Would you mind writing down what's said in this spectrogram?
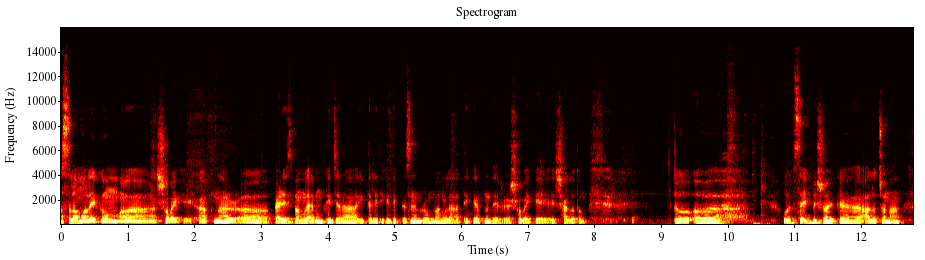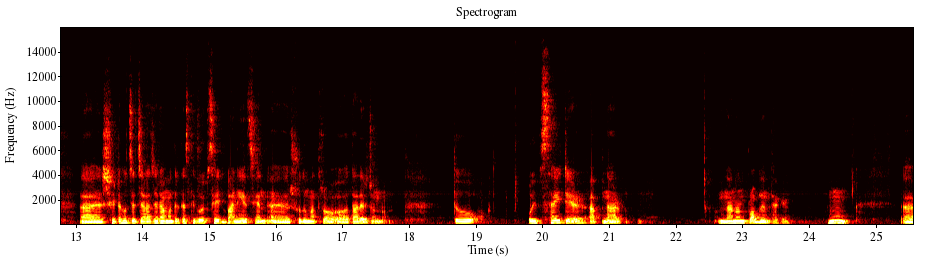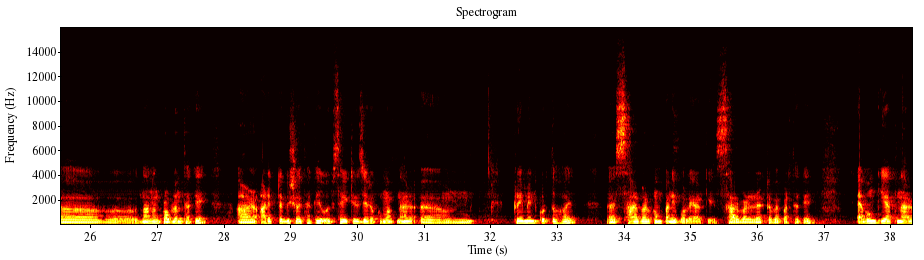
আসসালামু আলাইকুম সবাইকে। আপনার প্যারিস বাংলা এবং কি যারা ইতালি থেকে দেখতেছেন, রোম বাংলা থেকে আপনাদের সবাইকে স্বাগতম। তো ওয়েবসাইট বিষয়ক আলোচনা সেটা হচ্ছে যারা যারা আমাদের কাছ থেকে ওয়েবসাইট বানিয়েছেন শুধুমাত্র তাদের জন্য। তো, ওয়েবসাইটের আপনার নানান প্রবলেম থাকে। হুম? নানান প্রবলেম থাকে। আর আরেকটা বিষয় থাকে ওয়েবসাইটের যেরকম আপনার পেমেন্ট করতে হয় সার্ভার কোম্পানি বলে আর কি সার্ভারের একটা ব্যাপার থাকে। এবং কি আপনার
